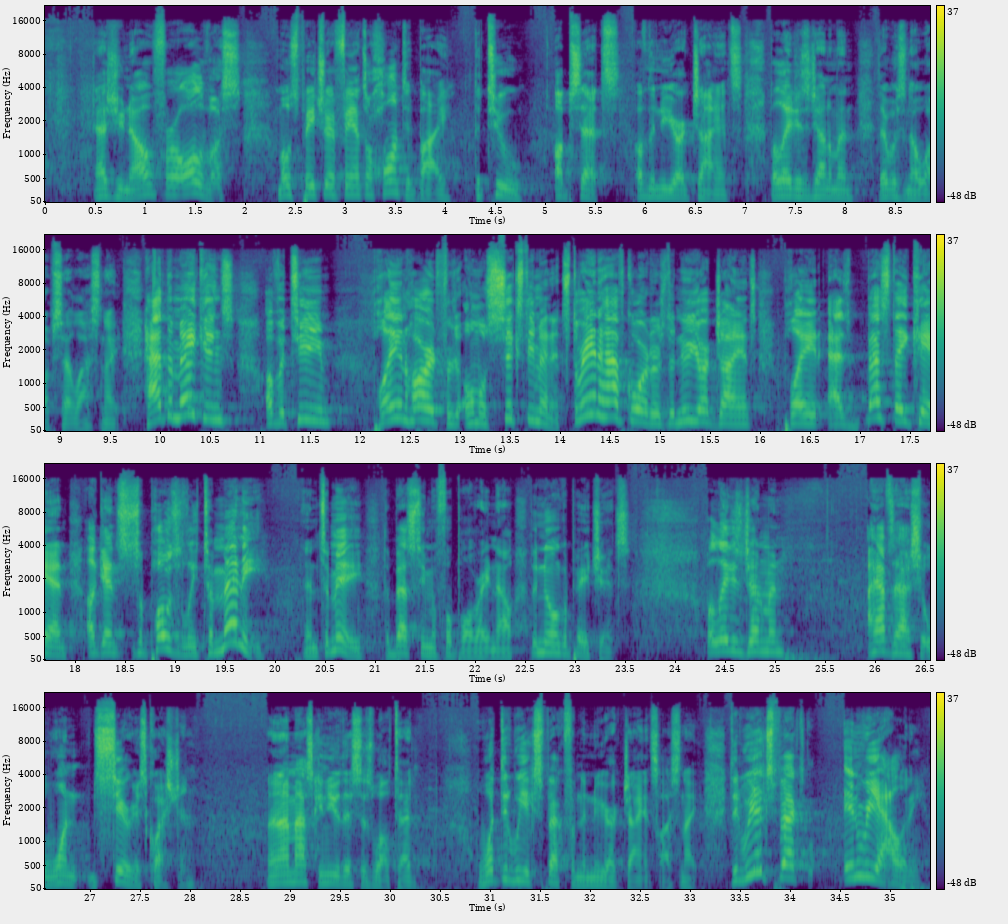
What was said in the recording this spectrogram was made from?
as you know, for all of us, most Patriot fans are haunted by the two upsets of the New York Giants. But, ladies and gentlemen, there was no upset last night. Had the makings of a team playing hard for almost 60 minutes. Three and a half quarters, the New York Giants played as best they can against supposedly, to many, and to me, the best team in football right now, the New England Patriots. But, ladies and gentlemen, I have to ask you one serious question. And I'm asking you this as well, Ted. What did we expect from the New York Giants last night? Did we expect, in reality,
